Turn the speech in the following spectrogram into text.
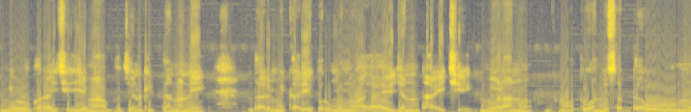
મેળો ભરાય છે, જેમાં ભજન, કીર્તન અને ધાર્મિક કાર્યક્રમોનું આયોજન થાય છે. મેળાનું મહત્વ અને શ્રદ્ધાળુઓનો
